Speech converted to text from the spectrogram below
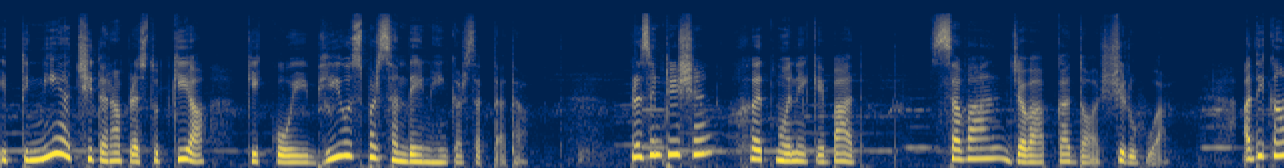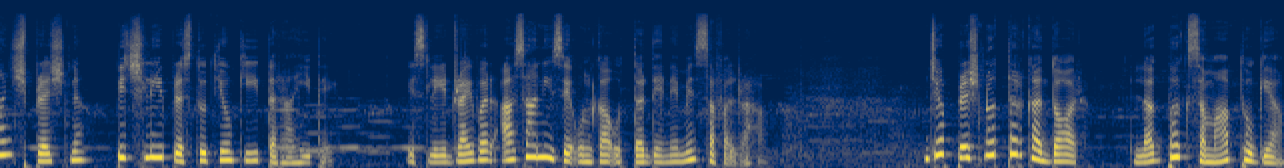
इतनी अच्छी तरह प्रस्तुत किया कि कोई भी उस पर संदेह नहीं कर सकता था। प्रेजेंटेशन ख़त्म होने के बाद सवाल जवाब का दौर शुरू हुआ। अधिकांश प्रश्न पिछली प्रस्तुतियों की तरह ही थे। इसलिए ड्राइवर आसानी से उनका उत्तर देने में सफल रहा। जब प्रश्नोत्तर का दौर लगभग समाप्त हो गया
